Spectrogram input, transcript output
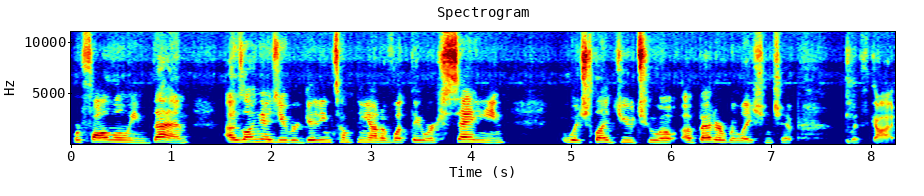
were following them as long as you were getting something out of what they were saying which led you to a, a better relationship with God.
